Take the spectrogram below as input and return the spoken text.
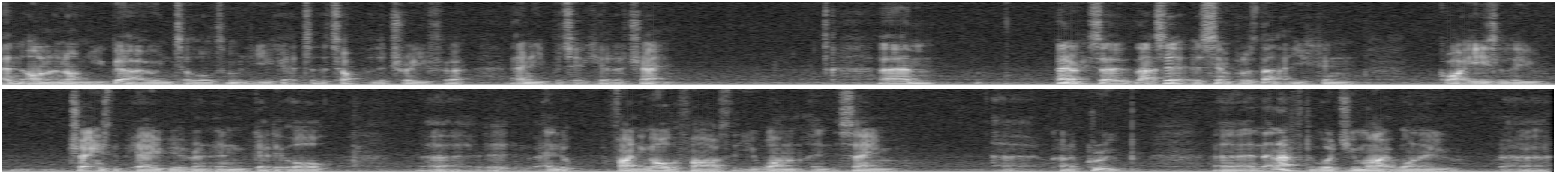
And on and on you go until ultimately you get to the top of the tree for any particular chain. Um, anyway, so that's it, as simple as that. You can quite easily change the behavior and, and get it all uh, end up finding all the files that you want in the same uh, kind of group. Uh, and then afterwards you might want to uh,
